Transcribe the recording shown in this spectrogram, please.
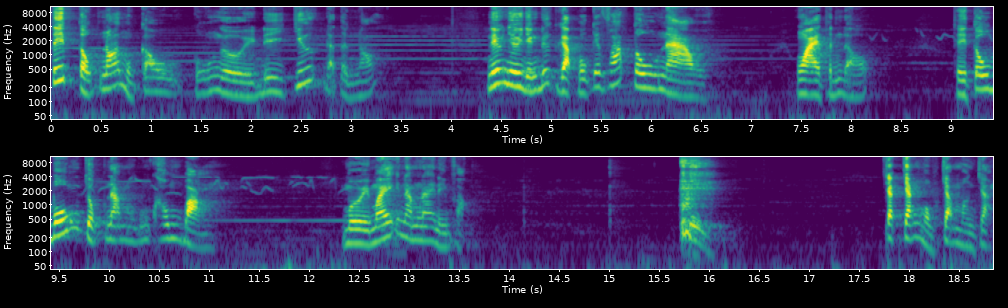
Tiếp tục nói một câu của người đi trước đã từng nói. Nếu như những đức gặp một cái pháp tu nào ngoài tịnh độ, thì tu bốn chục năm cũng không bằng mười mấy năm nay niệm Phật. Chắc chắn một trăm phần trăm.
